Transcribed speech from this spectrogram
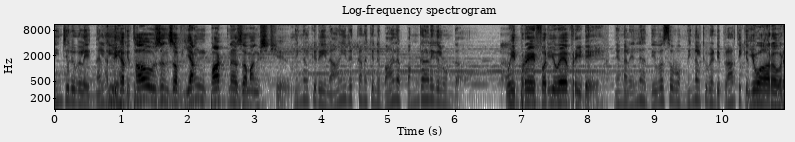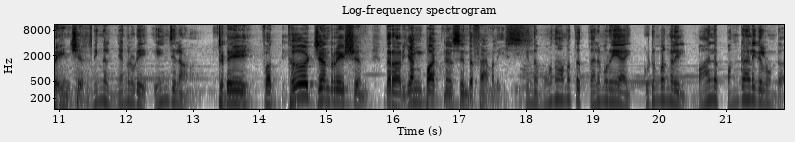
ഏഞ്ചലുകളെ And we have നൽകിയിരിക്കുന്നു thousands of young partners amongst you. നിങ്ങൾക്കിടയിൽ ആയിരക്കണക്കിന് ബാല പങ്കാളികളുണ്ട് We pray for you every day. ഞങ്ങൾ എല്ലാ ദിവസവും നിങ്ങൾക്ക് വേണ്ടി പ്രാർത്ഥിക്കുന്നു You are our angel. നിങ്ങൾ ഞങ്ങളുടെ ഏഞ്ചലാണ് Today, for third generation, there are young partners in the families. ഇന്ന് മൂന്നാമത്തെ തലമുറയായി കുടുംബങ്ങളിൽ ബാല പങ്കാളികളുണ്ട്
